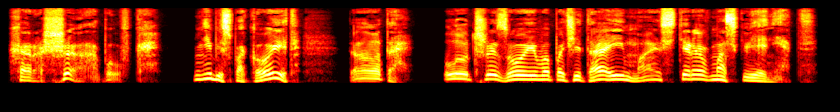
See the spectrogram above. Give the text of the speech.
«Хороша обувка. Не беспокоит? То-то. Лучше Зуева почитай, мастера в Москве нет.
